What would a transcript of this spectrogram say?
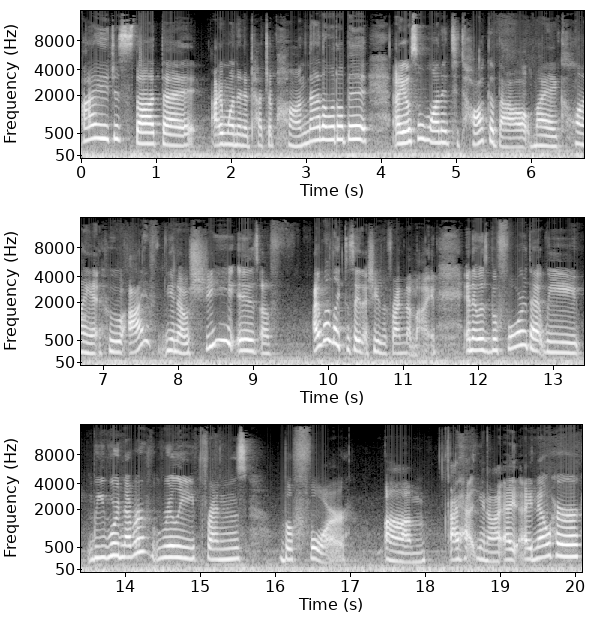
I just thought that I wanted to touch upon that a little bit. I also wanted to talk about my client who I've, you know, she is a I would like to say that she's a friend of mine. And it was before that we we were never really friends before. Um, I had, you know, I, I know her,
